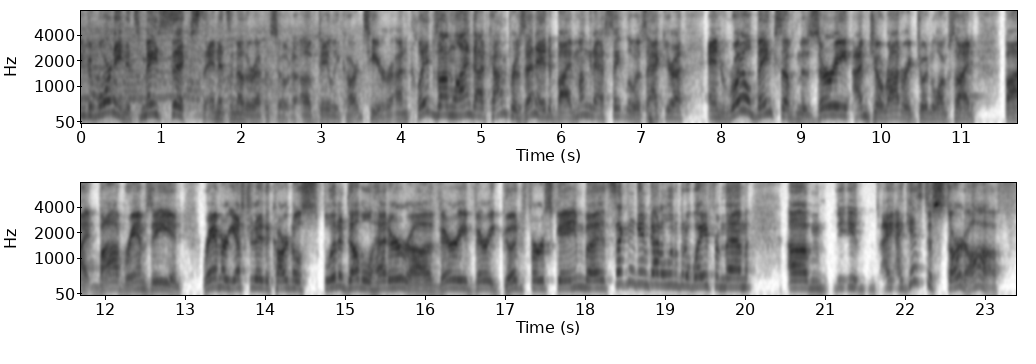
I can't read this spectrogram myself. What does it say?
And good morning. It's May 6th, and it's another episode of Daily Cards here on ClaibsOnline.com, presented by Mungenast St. Louis Acura and Royal Banks of Missouri. I'm Joe Roderick, joined alongside by Bob Ramsey and Rammer. Yesterday, the Cardinals split a doubleheader. Uh, very, very good first game, but second game got a little bit away from them. Um, I, I guess to start off,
